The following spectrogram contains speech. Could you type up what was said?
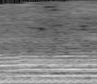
All right.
